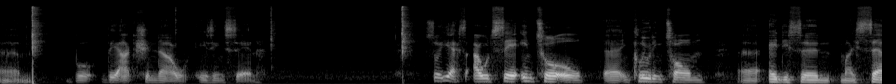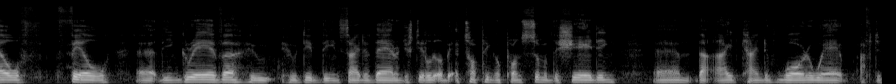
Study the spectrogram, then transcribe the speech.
Um, but the action now is insane. So yes, I would say in total, uh, including Tom, uh, Edison, myself, Phil, uh, the engraver who who did the inside of there and just did a little bit of topping up on some of the shading um, that I'd kind of wore away after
